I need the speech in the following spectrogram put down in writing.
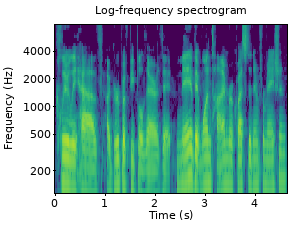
clearly have a group of people there that may have at one time requested information,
